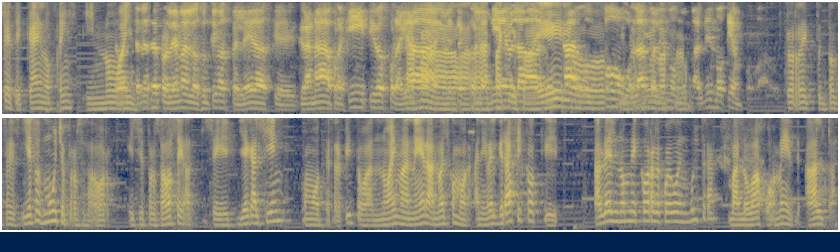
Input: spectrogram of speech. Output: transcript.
se te caen los frames y no hay... Tenés el problema en las últimas peleas, que granada por aquí, tiros por allá, Ajá, con la niebla, aéreos, carros, todo volando al mismo, al mismo tiempo. Correcto, entonces, y eso es mucho procesador. Y si el procesador se, se llega al 100, como te repito, no hay manera, no es como a nivel gráfico que tal vez no me corre el juego en ultra, va, lo bajo a media, a alta.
